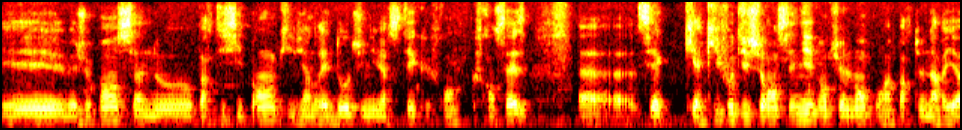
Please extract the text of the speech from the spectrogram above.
Et ben, je pense à nos participants qui viendraient d'autres universités que françaises. Euh, c'est à qui faut-il se renseigner éventuellement pour un partenariat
